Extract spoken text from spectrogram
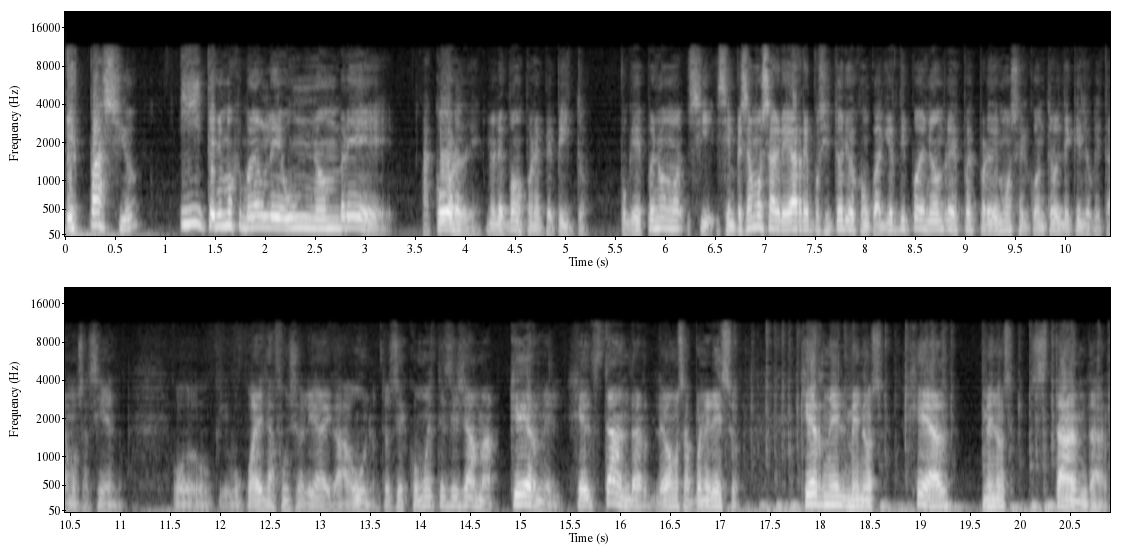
espacio, y tenemos que ponerle un nombre acorde. No le podemos poner Pepito. Porque después, no, si, empezamos a agregar repositorios con cualquier tipo de nombre, después perdemos el control de qué es lo que estamos haciendo. O, cuál es la funcionalidad de cada uno. Entonces, como este se llama kernel head standard, le vamos a poner eso. Kernel menos head menos standard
